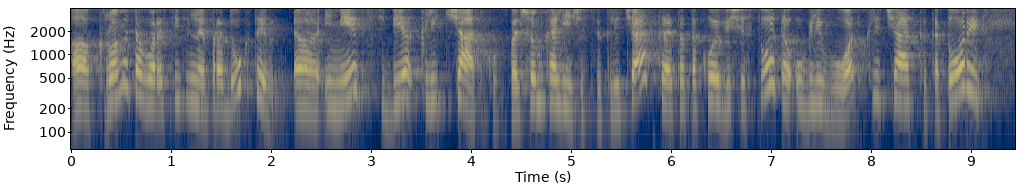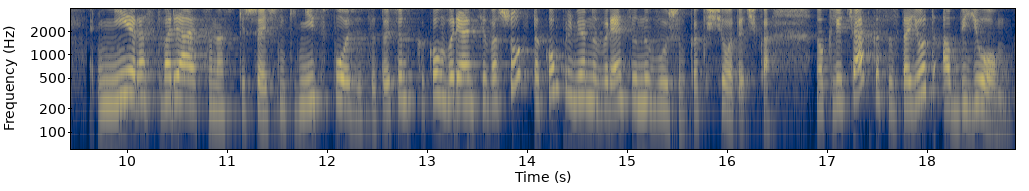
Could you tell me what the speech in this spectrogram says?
А, кроме того, растительные продукты имеют в себе клетчатку в большом количестве. Клетчатка — это такое вещество, это углевод, клетчатка, который не растворяется у нас в кишечнике, не используется. То есть он в каком варианте вошел, в таком примерно варианте он и вышел, как щеточка. Но клетчатка создает объем.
